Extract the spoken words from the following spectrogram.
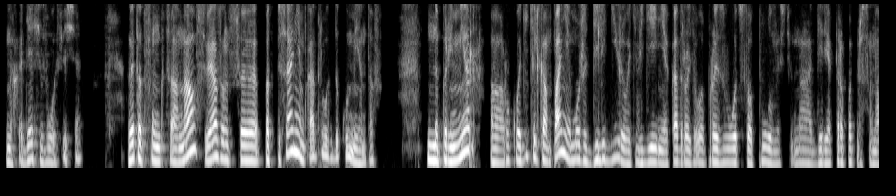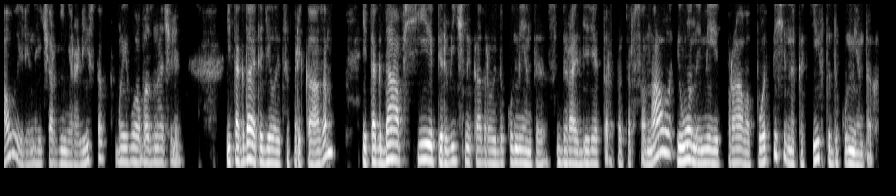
находясь в офисе. Этот функционал связан с подписанием кадровых документов. Например, а, руководитель компании может делегировать ведение кадрового производства полностью на директора по персоналу или на HR-генералистов, мы его обозначили. И тогда это делается приказом, и тогда все первичные кадровые документы собирает директор по персоналу, и он имеет право подписи на каких-то документах.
